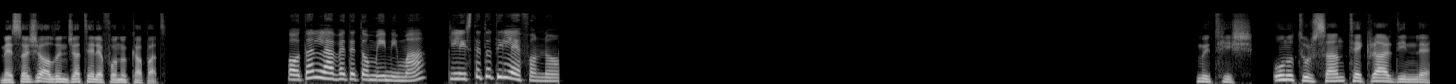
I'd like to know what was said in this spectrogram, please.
Mesajı alınca telefonu kapat. Όταν λάβετε το μήνυμα, κλείστε το τηλέφωνο. Müthiş. Unutursan tekrar dinle.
